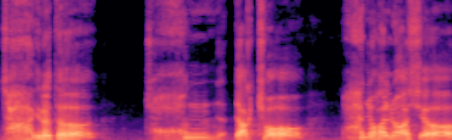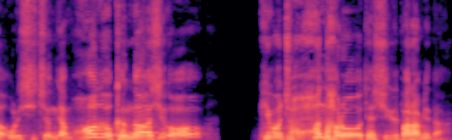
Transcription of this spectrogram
자 이렇듯 좋은 약초 많이 활용하시어 우리 시청자 모두 건강하시고 기분 좋은 하루 되시길 바랍니다.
